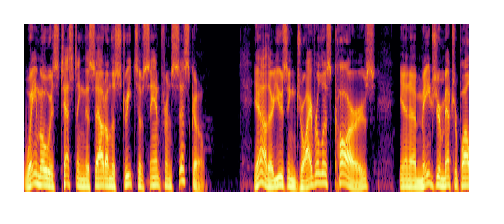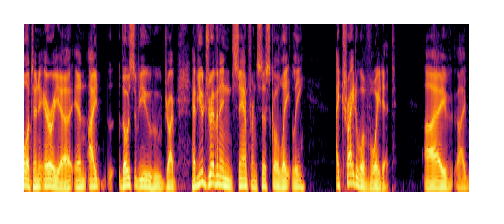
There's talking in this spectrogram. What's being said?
Waymo is testing this out on the streets of San Francisco. Yeah, they're using driverless cars in a major metropolitan area and I those of you who drive have you driven in San Francisco lately? I try to avoid it. I've I've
